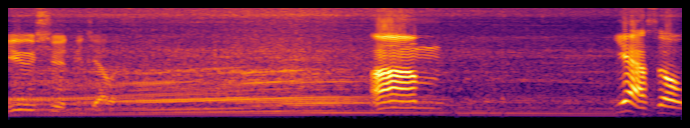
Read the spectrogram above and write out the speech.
you should be jealous. Um, yeah, so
